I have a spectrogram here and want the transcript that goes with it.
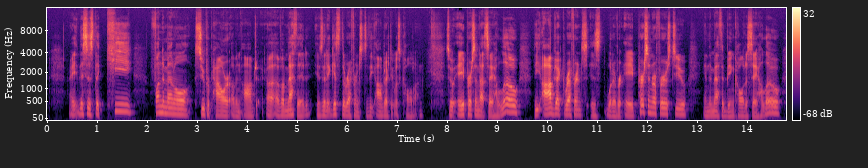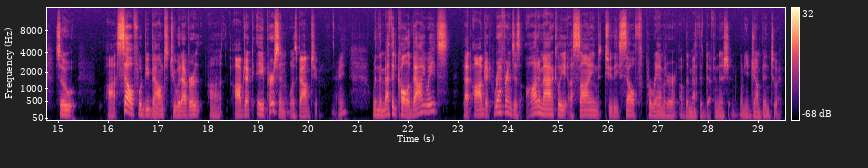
right? This is the key fundamental superpower of an object uh, of a method is that it gets the reference to the object it was called on. So a person dot say hello, the object reference is whatever a person refers to, and the method being called is say hello. So uh, self would be bound to whatever uh, object a person was bound to. Right? When the method call evaluates, that object reference is automatically assigned to the self parameter of the method definition when you jump into it.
